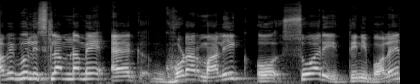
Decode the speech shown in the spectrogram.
হাবিবুল ইসলাম নামে এক ঘোড়ার মালিক ও সোয়ারি তিনি বলেন,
